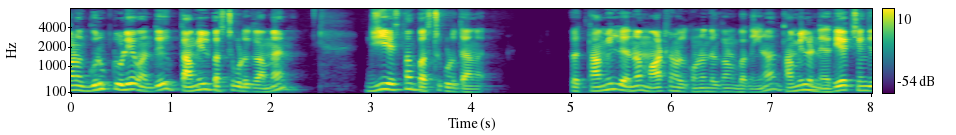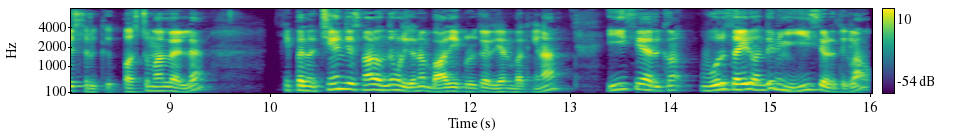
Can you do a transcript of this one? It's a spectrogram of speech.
போன குரூப் டூலேயே வந்து தமிழ் ஃபஸ்ட்டு கொடுக்காம ஜிஎஸ் தான் ஃபஸ்ட்டு கொடுத்தாங்க. இப்போ தமிழில் என்ன மாற்றங்கள் கொண்டு வந்திருக்காங்கன்னு பார்த்தீங்கன்னா தமிழில் நிறைய சேஞ்சஸ் இருக்குது ஃபஸ்ட்டு மாதிரிலாம் இல்லை. இப்போ இந்த சேஞ்சஸ்னால வந்து உங்களுக்கு என்ன பாதிப்பு இருக்கா இல்லையான்னு பார்த்தீங்கன்னா ஈஸியாக இருக்கும் ஒரு சைடு வந்து நீங்கள் ஈஸியாக எடுத்துக்கலாம்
